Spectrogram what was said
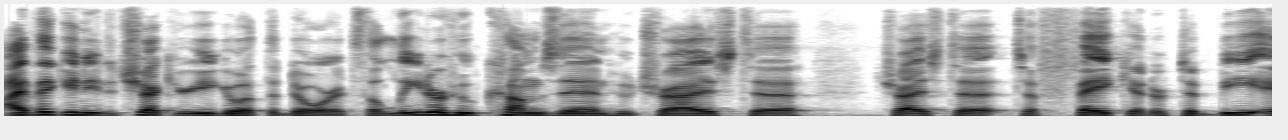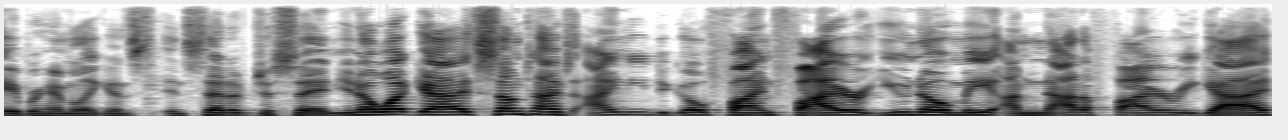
I think you need to check your ego at the door. It's the leader who comes in who tries to tries to to fake it or to be Abraham Lincoln instead of just saying, "You know what, guys? Sometimes I need to go find fire. You know me. I'm not a fiery guy.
